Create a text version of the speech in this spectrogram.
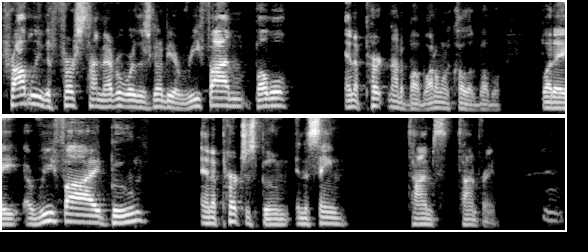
probably the first time ever where there's going to be a refi bubble and a per not a bubble. I don't want to call it a bubble, but a, a refi boom and a purchase boom in the same times time frame. Mm.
